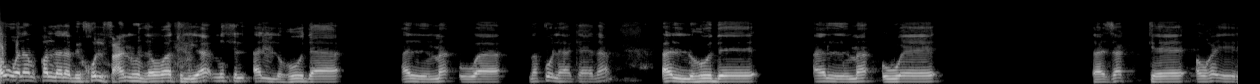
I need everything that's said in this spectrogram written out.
أولا قلل بخلف عنه ذوات الياء مثل الهدى المأوى. نقول هكذا. الهدى المأوى تزكى أو غير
